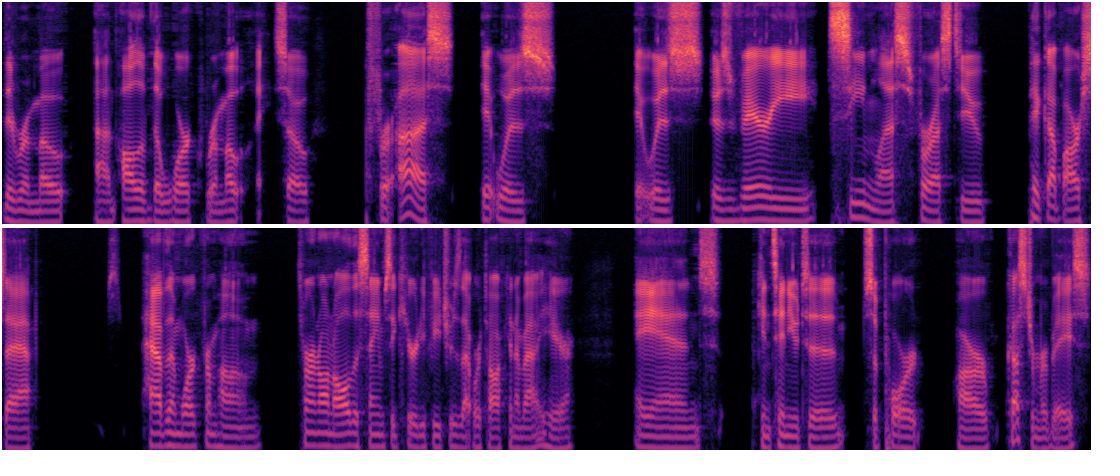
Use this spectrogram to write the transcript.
the remote, uh, all of the work remotely. So for us, it was it was it was very seamless for us to pick up our staff, have them work from home, turn on all the same security features that we're talking about here, and continue to support our customer base.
